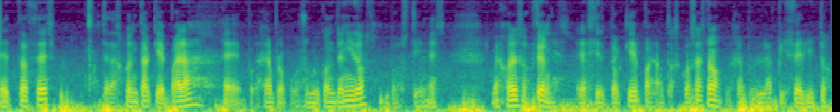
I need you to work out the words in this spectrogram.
entonces te das cuenta que para, eh, por ejemplo, consumir contenidos, pues tienes mejores opciones. Es cierto que para otras cosas no. Por ejemplo, el lapicerito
